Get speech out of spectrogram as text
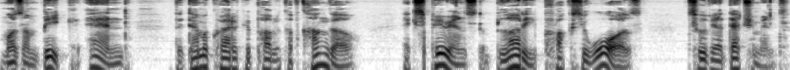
Mozambique, and the Democratic Republic of Congo experienced bloody proxy wars to their detriment,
